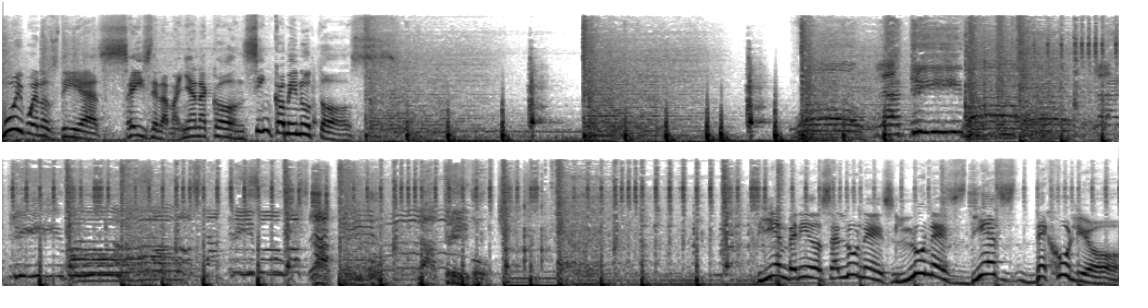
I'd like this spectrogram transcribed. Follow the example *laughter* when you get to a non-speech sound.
Muy buenos días, 6 de la mañana con 5 minutos. La tribu, la tribu, somos la tribu, la tribu, la tribu. Bienvenidos al lunes, lunes 10 de julio.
